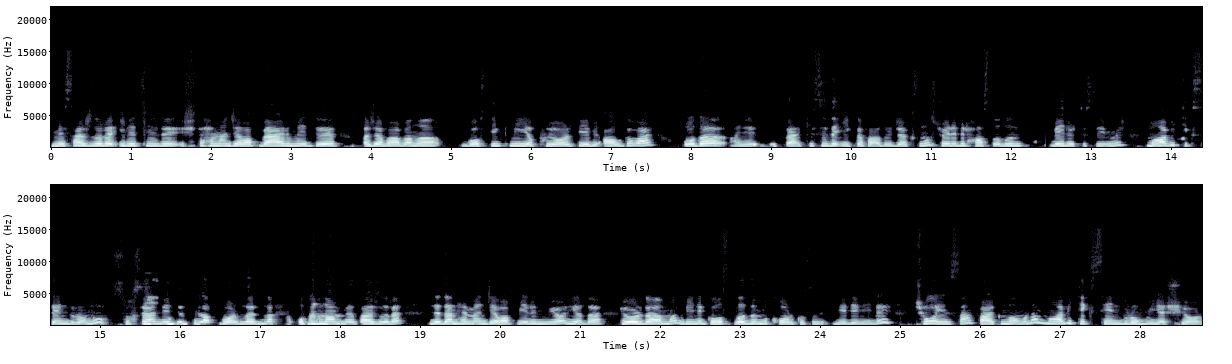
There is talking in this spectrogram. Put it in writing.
mesajlara iletildi işte hemen cevap vermedi acaba bana ghosting mi yapıyor diye bir algı var. O da hani belki siz de ilk defa duyacaksınız. Şöyle bir hastalığın belirtisiymiş. Mavi tik sendromu sosyal medya platformlarında okunan mesajlara neden hemen cevap verilmiyor ya da gördü ama beni ghostladı mı korkusu nedeniyle çoğu insan farkında olmadan mavi tik sendromu yaşıyor.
